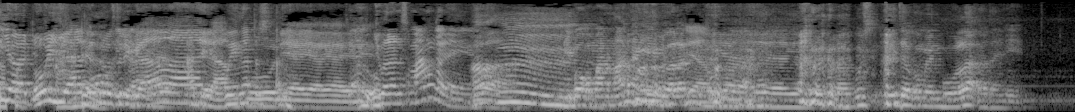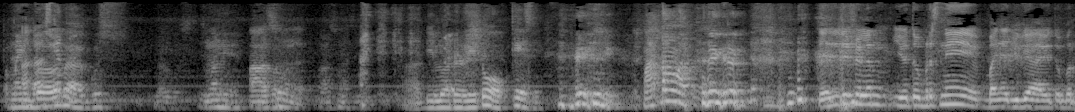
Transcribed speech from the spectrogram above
iya, oh iya, ada. ada Dua Serigala. Ada, ya gue ingat terus. Iya, iya, iya. iya. Jualan semangka ya Hmm. Dibawa ke mana-mana ya jualan. Ya, Iya, iya, iya. Bagus. Ini jago main bola katanya. pemain basket bagus. Bagus. Cuman Iya. palsu enggak? Palsu? Nah, di luar dari itu oke sih. Matang lah. Jadi di film YouTubers nih banyak juga YouTuber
